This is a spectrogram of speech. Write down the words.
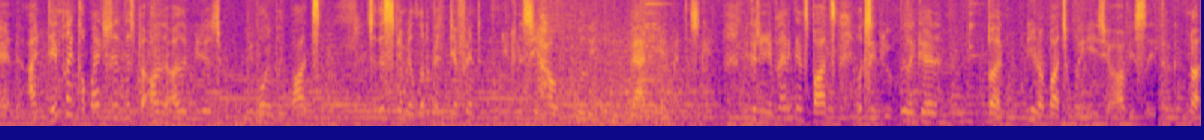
And I did play a couple matches of this, but on the other videos we've only played bots. So this is gonna be a little bit different. You're gonna see how really bad I am at this game. Because when you're playing against bots, it looks like you're really good, but you know bots are way easier. Obviously, they're not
